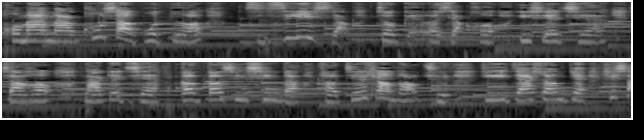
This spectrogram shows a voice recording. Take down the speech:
猴妈妈哭笑不得，仔细一想，就给了小猴一些钱。小猴拿着钱，高高兴兴地朝街上跑去。第一家商店是小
